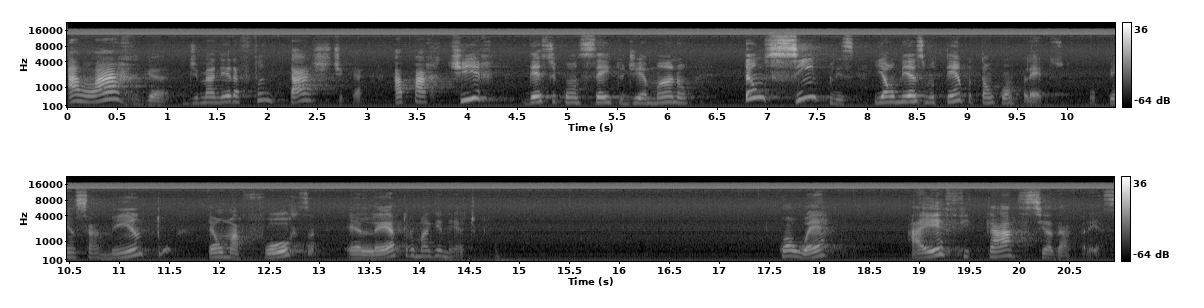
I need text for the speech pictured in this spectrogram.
alarga de maneira fantástica a partir desse conceito de Emmanuel tão simples e ao mesmo tempo tão complexo. O pensamento é uma força eletromagnética. Qual é a eficácia da prece?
